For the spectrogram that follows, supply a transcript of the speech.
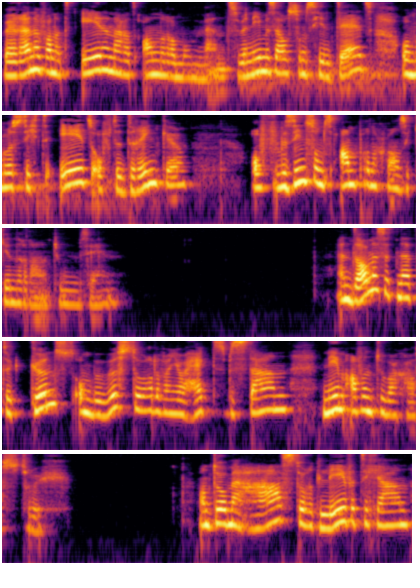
Wij rennen van het ene naar het andere moment. We nemen zelfs soms geen tijd om rustig te eten of te drinken. Of we zien soms amper nog wat onze kinderen aan het doen zijn. En dan is het net de kunst om bewust te worden van jouw hectisch bestaan. Neem af en toe wat gas terug. Want door met haast door het leven te gaan,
